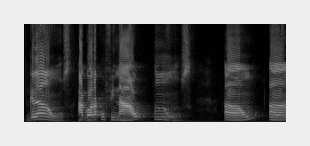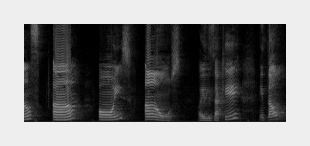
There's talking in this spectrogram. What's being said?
Grãos. Agora com final ãos. Ão, ans, an, ons, ãos. Olha eles aqui. Então,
